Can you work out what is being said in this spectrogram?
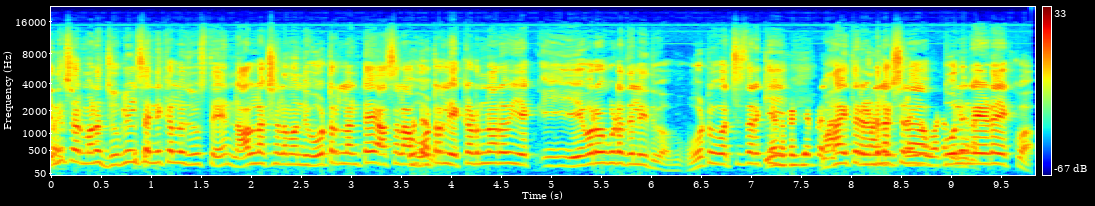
ఎందుకు సార్? మనం జూబ్లీహిల్స్ ఎన్నికల్లో చూస్తే నాలుగు లక్షల మంది ఓటర్లు అంటే అసలు ఆ. ఓటర్లు ఎక్కడున్నారో ఎక్- ఈ- ఎవరో కూడా తెలియదు ఓటు వచ్చేసరికి. మహా అయితే రెండు లక్షల పోలింగ్. అయ్యడే ఎక్కువ.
